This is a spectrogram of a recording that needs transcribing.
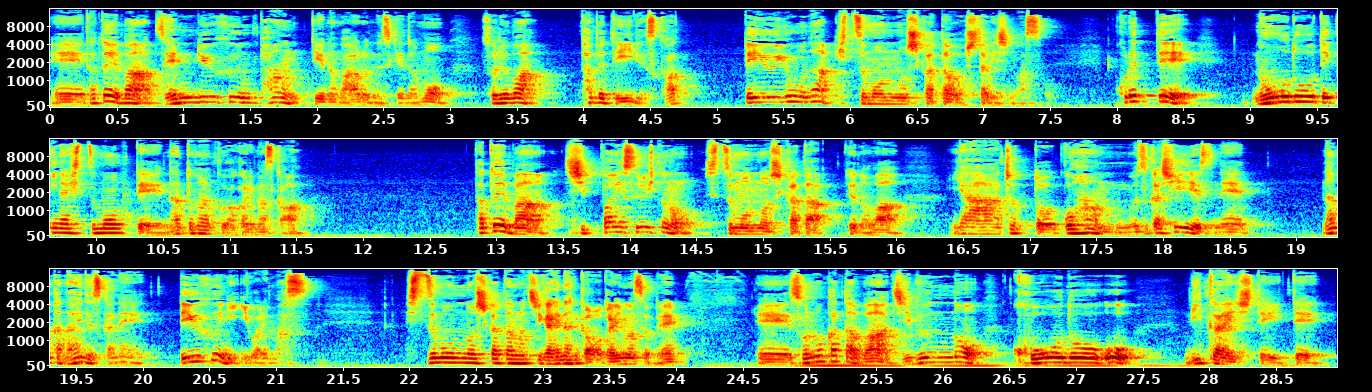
えー、例えば全粒粉パンっていうのがあるんですけども、それは食べていいですか？っていうような質問の仕方をしたりします。これって能動的な質問ってなんとなくわかりますか？例えば失敗する人の質問の仕方っていうのは、いやーちょっとご飯難しいですね。なんかないですかね？っていうふうに言われます。質問の仕方の違いなんかわかりますよね？えー、その方は自分の行動を理解していて、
